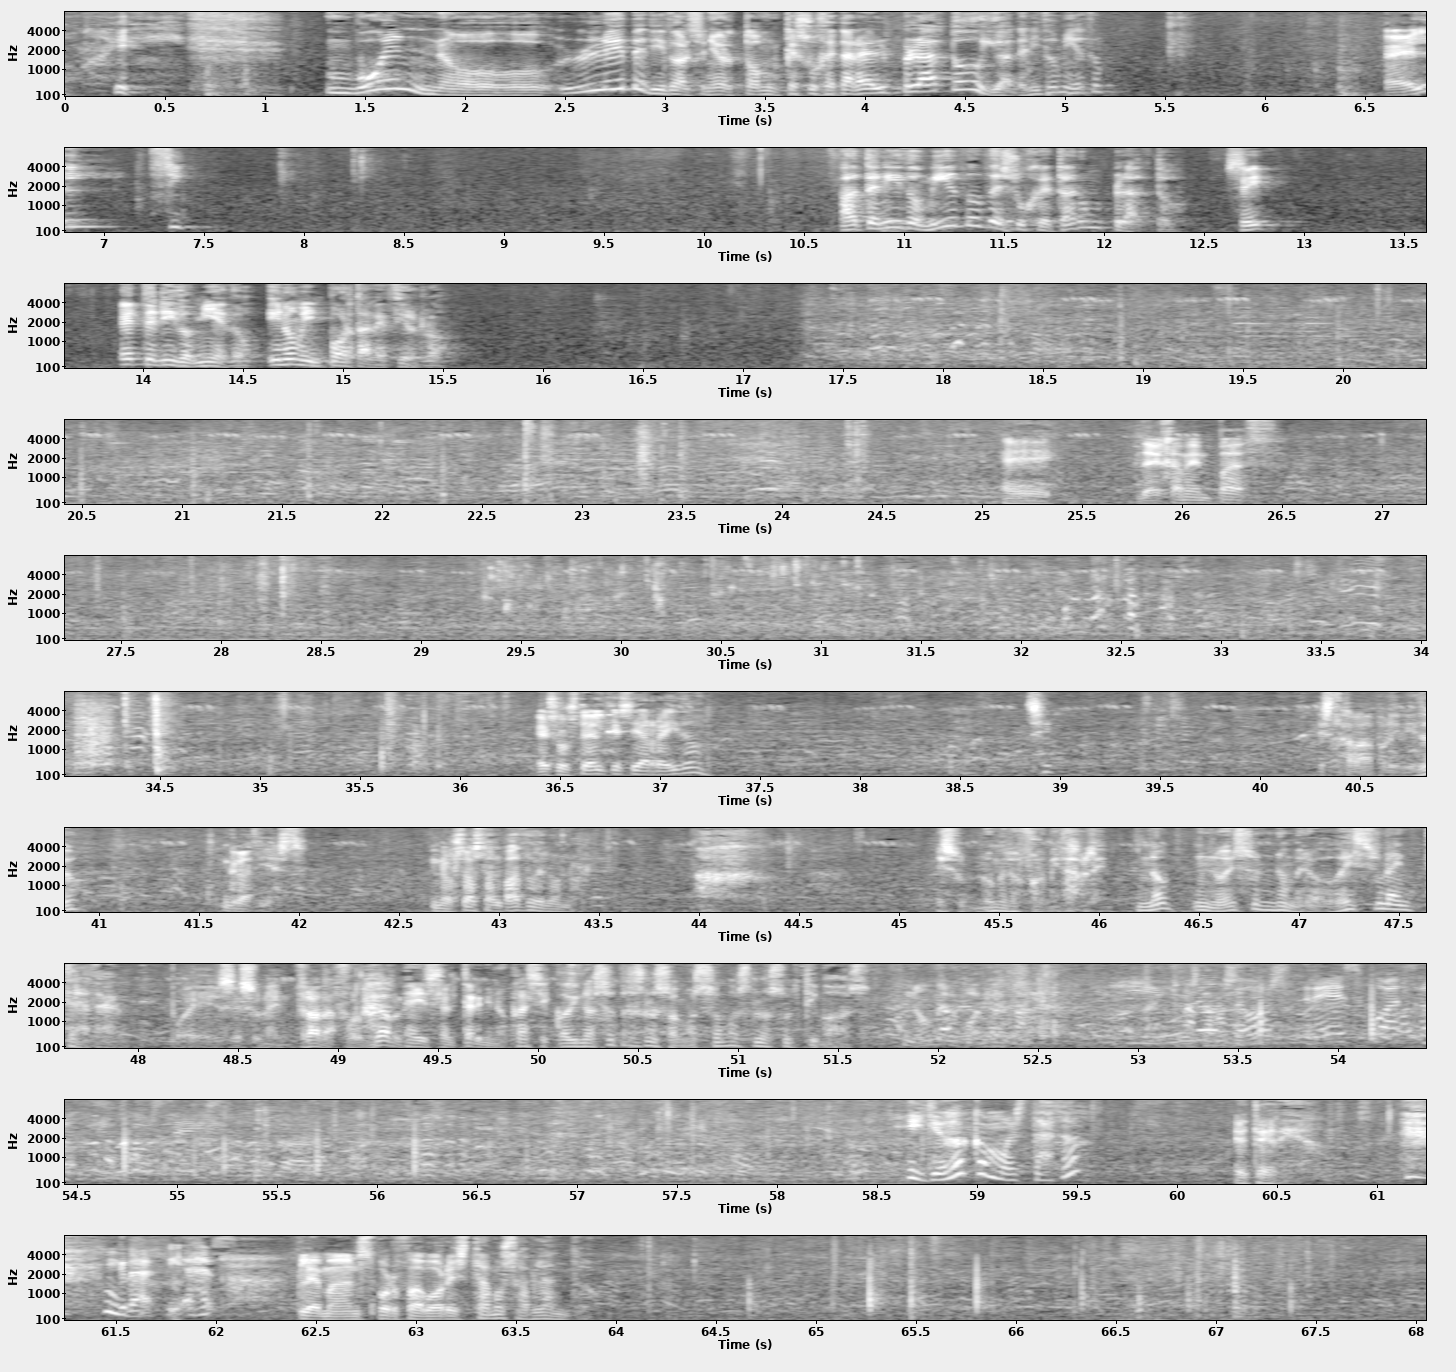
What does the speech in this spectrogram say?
Bueno, le he pedido al señor Tom que sujetara el plato y ha tenido miedo. ¿Él? Sí. Ha tenido miedo de sujetar un plato. Sí. He tenido miedo y no me importa decirlo. Eh, Déjame en paz. ¿Es usted el que se ha reído? sí. ¿Estaba prohibido? Gracias. Nos ha salvado el honor. Es un número formidable. No, no es un número, es una entrada. Pues es una entrada formidable. Es el término clásico y nosotros lo somos, somos los últimos. Uno, dos, tres, cuatro, cinco, seis. ¿Y yo cómo he estado? Etérea. Gracias. Clemens, por favor, estamos hablando.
